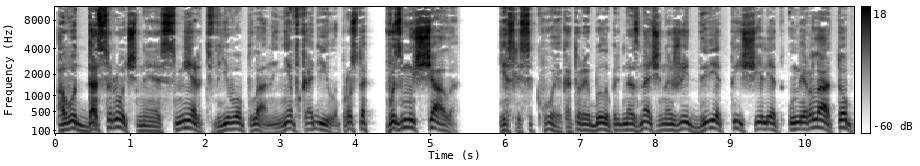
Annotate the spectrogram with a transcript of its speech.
а вот досрочная смерть в его планы не входила, просто возмущала. Если секвоя, которая была предназначена жить две тысячи лет, умерла, то...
